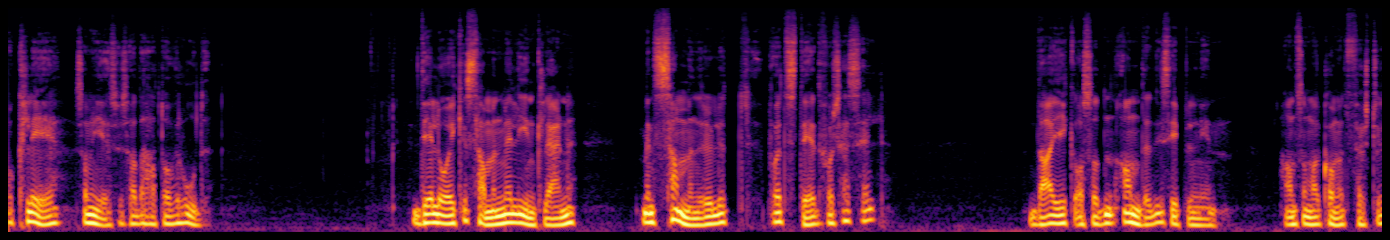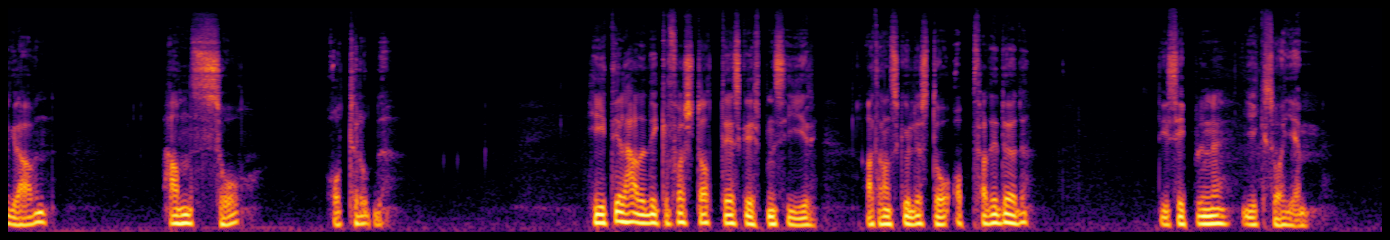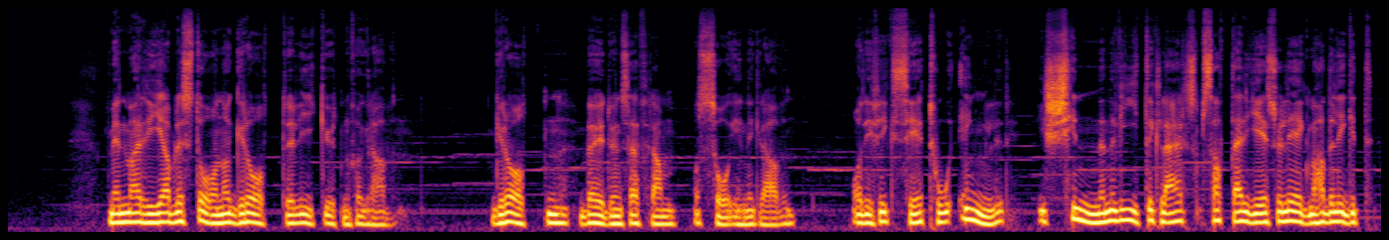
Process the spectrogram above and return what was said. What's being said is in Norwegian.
og kledet som Jesus hadde hatt over hodet. Det lå ikke sammen med linklærne, men sammenrullet på et sted for seg selv. Da gikk også den andre disippelen inn, han som var kommet først til graven. Han så og trodde. Hittil hadde de ikke forstått det Skriften sier, at han skulle stå opp fra de døde. Disiplene gikk så hjem. Men Maria ble stående og gråte like utenfor graven. Gråten bøyde hun seg fram og så inn i graven, og de fikk se to engler i skinnende hvite klær som satt der Jesu legeme hadde ligget,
